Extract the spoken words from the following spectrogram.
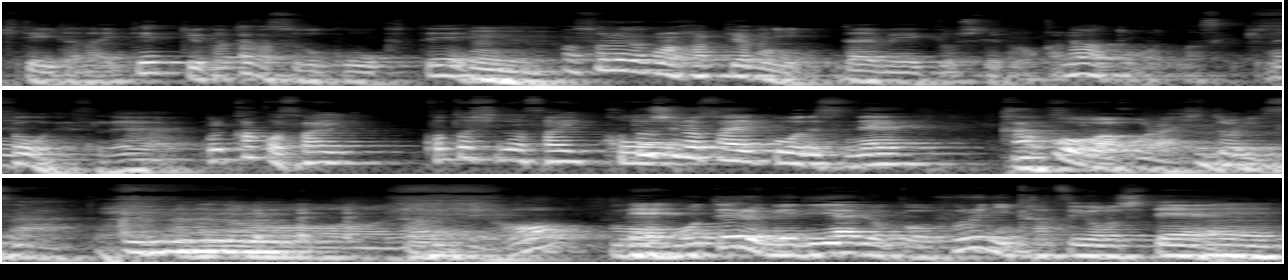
来ていただいてっていう方がすごく多くて、うん。まあ、それがこの800にだいぶ影響してるのかなと思いますけどね。そうですね。これ過去最今年の最高。今年の最高ですね。過去はほら一人さ、あのー、なんていうの？ね持てるメディア力をフルに活用しうて、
